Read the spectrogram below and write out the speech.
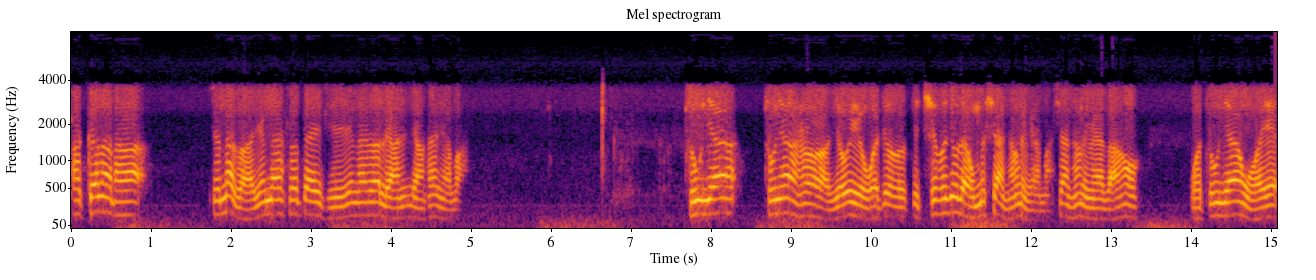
他跟了他，就那个应该说在一起，应该说两两三年吧，中间中间的时候，由于我就就其实就在我们县城里面嘛，县城里面，然后我中间我也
